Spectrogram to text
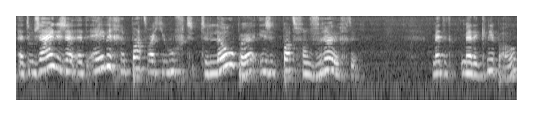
en toen zeiden ze: Het enige pad wat je hoeft te lopen is het pad van vreugde. Met, met een knipoog.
